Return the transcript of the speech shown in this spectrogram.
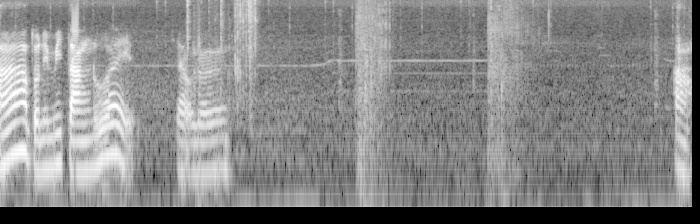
อ้าวตัวนี้มีตังค์ด้วย แจ๋วเลย อ้าว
